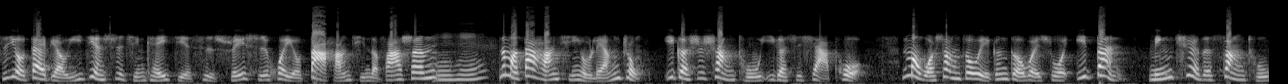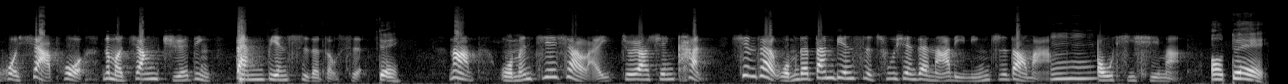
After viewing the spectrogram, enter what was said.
只有代表一件事情可以解释，随时会有大行情的发生。嗯哼。那么大行情有两种，一个是上图，一个是下破。那么我上周也跟各位说，一旦明确的上图或下破，那么将决定单边式的走势。对，那我们接下来就要先看，现在我们的单边式出现在哪里？您知道吗？嗯，OTC 嘛。哦，对，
